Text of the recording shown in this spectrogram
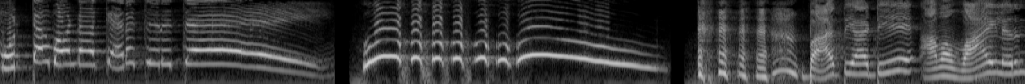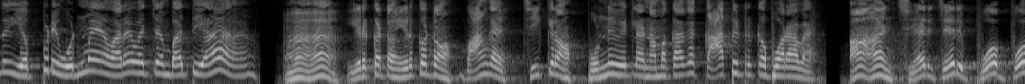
முட்டை போண்டா கிடைச்சிருச்சே பாத்தியாட்டி அவன் வாயில இருந்து எப்படி உண்மைய வர வச்சேன் பாத்தியா? இருக்கட்டும் இருக்கட்டும். வாங்க சீக்கிரம். பொண்ணு வீட்ல நமக்காக காத்துட்டு இருக்க போறாவ. ஆ சரி சரி போ போ.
